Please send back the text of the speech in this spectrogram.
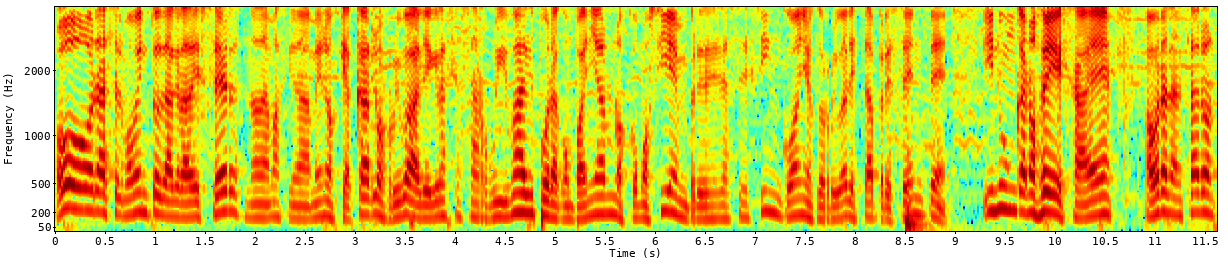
Ahora es el momento de agradecer nada más y nada menos que a Carlos Ruibal. Y gracias a Ruibal por acompañarnos como siempre. Desde hace cinco años que Ruibal está presente y nunca nos deja. ¿eh? Ahora lanzaron,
